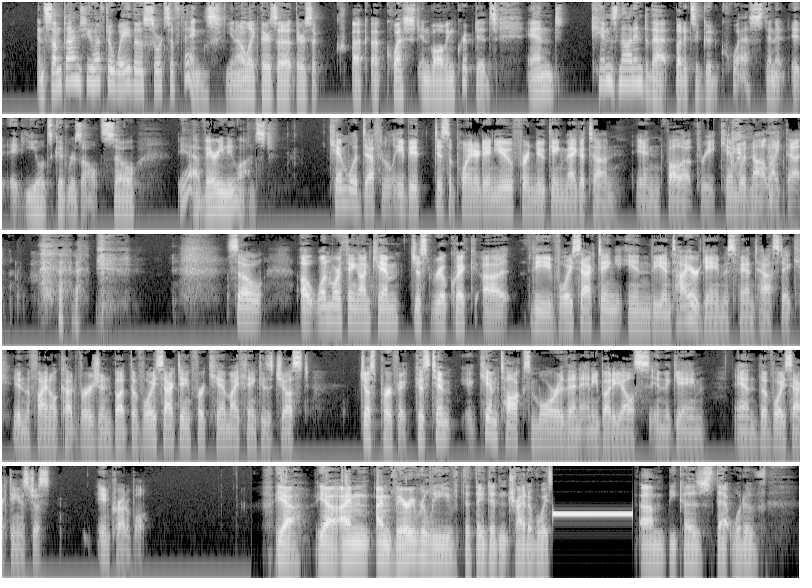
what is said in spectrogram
And sometimes you have to weigh those sorts of things, you know, like there's a there's a, a, a quest involving cryptids, and Kim's not into that, but it's a good quest and it, it, it yields good results. So, yeah, very nuanced. Kim would definitely be disappointed in you for nuking Megaton in Fallout 3. Kim would not like that. so, oh, one more thing on Kim, just real quick. Uh, the voice acting in the entire game is fantastic in the final cut version, but the voice acting for Kim, I think, is just just perfect because Tim Kim talks more than anybody else in the game, and the voice acting is just incredible. Yeah, yeah, I'm I'm very relieved that they didn't try to voice um, because that would have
